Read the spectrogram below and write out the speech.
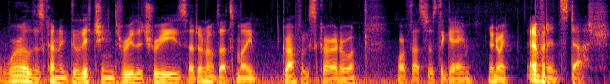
the world is kind of glitching through the trees. I don't know if that's my graphics card or or if that's just the game. Anyway, evidence dash.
